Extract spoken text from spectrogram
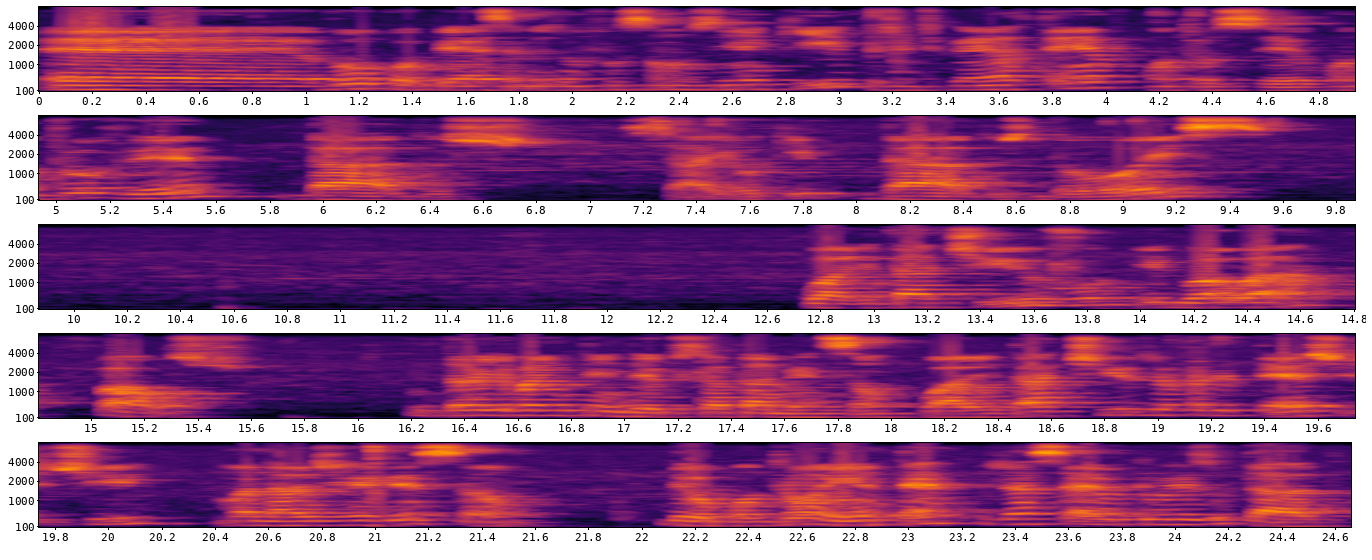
É, vou copiar essa mesma funçãozinha aqui para a gente ganhar tempo. Ctrl C, Ctrl V, dados, saiu aqui, dados 2, qualitativo igual a falso. Então, ele vai entender que os tratamentos são qualitativos, vai fazer teste de uma análise de regressão. Deu Ctrl Enter, já saiu aqui o resultado.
